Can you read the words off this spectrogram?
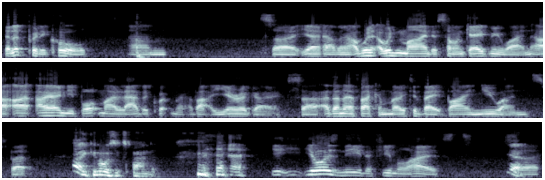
they look pretty cool. Um, so yeah, I mean, I wouldn't I wouldn't mind if someone gave me one. I, I, I only bought my lab equipment about a year ago, so I don't know if I can motivate buying new ones, but Oh, you can always expand it. you, you always need a few more hosts. Yeah. So,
